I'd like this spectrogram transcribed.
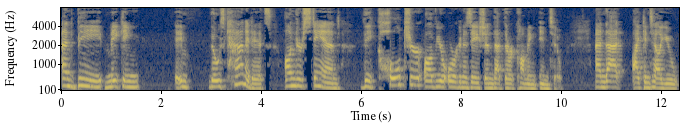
and B, making those candidates understand the culture of your organization that they're coming into. And that I can tell you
